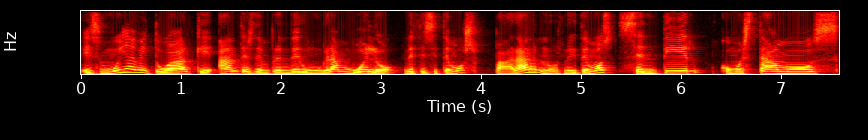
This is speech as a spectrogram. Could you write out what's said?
Es muy habitual que antes de emprender un gran vuelo necesitemos pararnos, necesitemos sentir cómo estamos,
